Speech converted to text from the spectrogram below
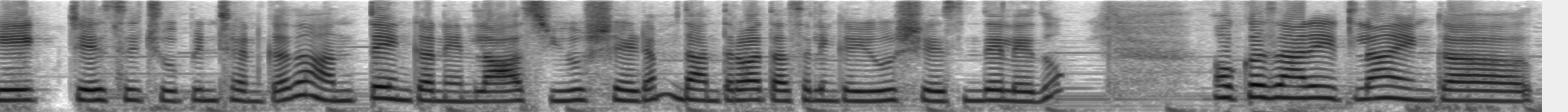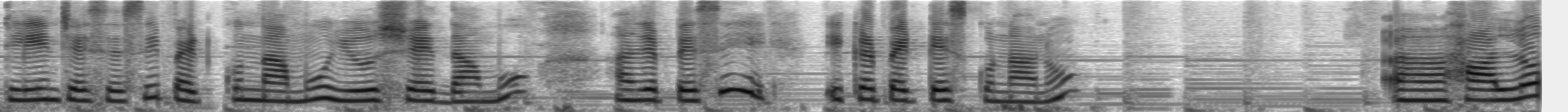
కేక్ చేసి చూపించాను కదా అంతే ఇంకా నేను లాస్ట్ యూజ్ చేయడం. దాని తర్వాత అసలు ఇంకా యూజ్ చేసిందే లేదు. ఒక్కసారి ఇట్లా ఇంకా క్లీన్ చేసేసి పెట్టుకుందాము యూస్ చేద్దాము అని చెప్పేసి ఇక్కడ పెట్టేసుకున్నాను. హాల్లో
